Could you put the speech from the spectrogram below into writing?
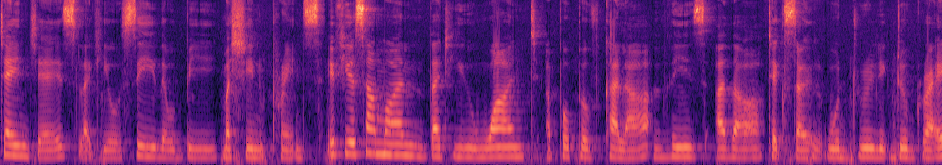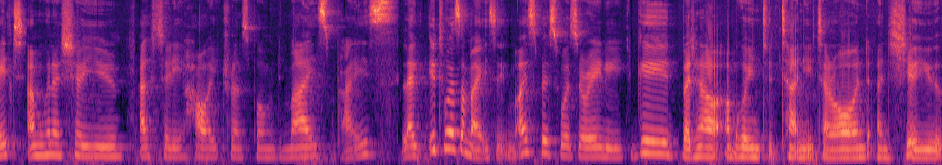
changes, like you'll see, there will be machine prints. If you're someone that you want a pop of color, these other textile would really do great. I'm gonna show you actually how I transformed my spice. Like it was amazing. My space was already good, but now I'm going to turn it around and show you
